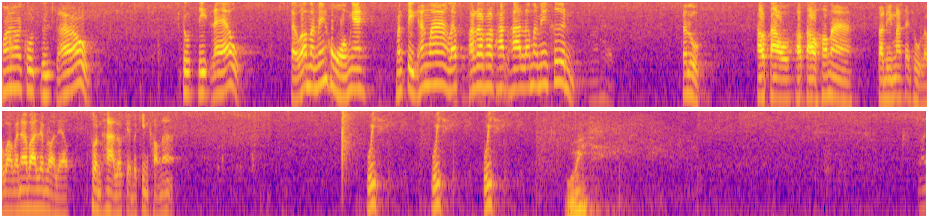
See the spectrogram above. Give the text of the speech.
มันจุดติดแล้ว จุดติดแล้ว แต่ว่ามันไม่โหมไง มันติดข้างล่างแล้วพัดพัดพัดพัดแล้วมันไม่ขึ้น สรุป เอาเตาเอาเตาเข้ามา ตอนนี้มาใส่ถูกแล้ววางไว้หน้าบ้านเรียบร้อยแล้ว ส่วนห่านเราเก็บไปกินข้าวหน้า อุ้ยอุ้ยอุ้ยไอ้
